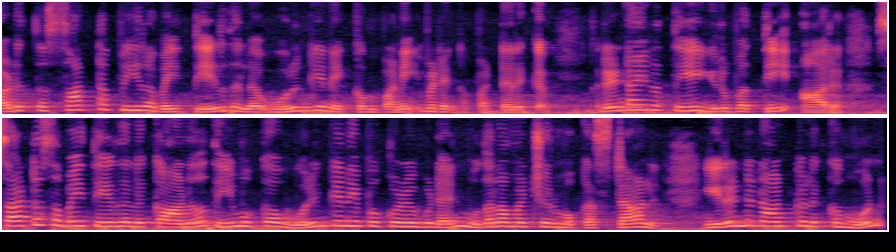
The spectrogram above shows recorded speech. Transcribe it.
அடுத்த சட்டப்பேரவை தேர்தலை ஒருங்கிணைக்கும் பணி வழங்கப்பட்டிருக்கு ரெண்டாயிரத்தி இருபத்தி ஆறு சட்டசபை தேர்தலுக்கான திமுக ஒருங்கிணைப்பு குழுவுடன் முதலமைச்சர் மு ஸ்டாலின் இரண்டு நாட்களுக்கு முன்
